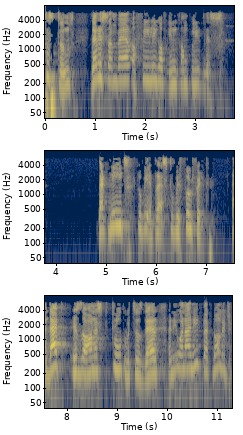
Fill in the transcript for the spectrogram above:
systems, there is somewhere a feeling of incompleteness that needs to be addressed, to be fulfilled. And that is the honest truth which is there, and you and I need to acknowledge it.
